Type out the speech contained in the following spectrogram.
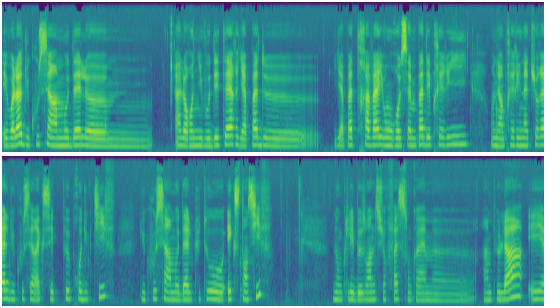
et voilà, du coup, c'est un modèle. Euh, alors, au niveau des terres, il n'y a pas de. Il a pas de travail, on ne ressème pas des prairies, on est en prairie naturelle, du coup c'est vrai que c'est peu productif. Du coup c'est un modèle plutôt extensif. Donc les besoins de surface sont quand même euh, un peu là. Et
